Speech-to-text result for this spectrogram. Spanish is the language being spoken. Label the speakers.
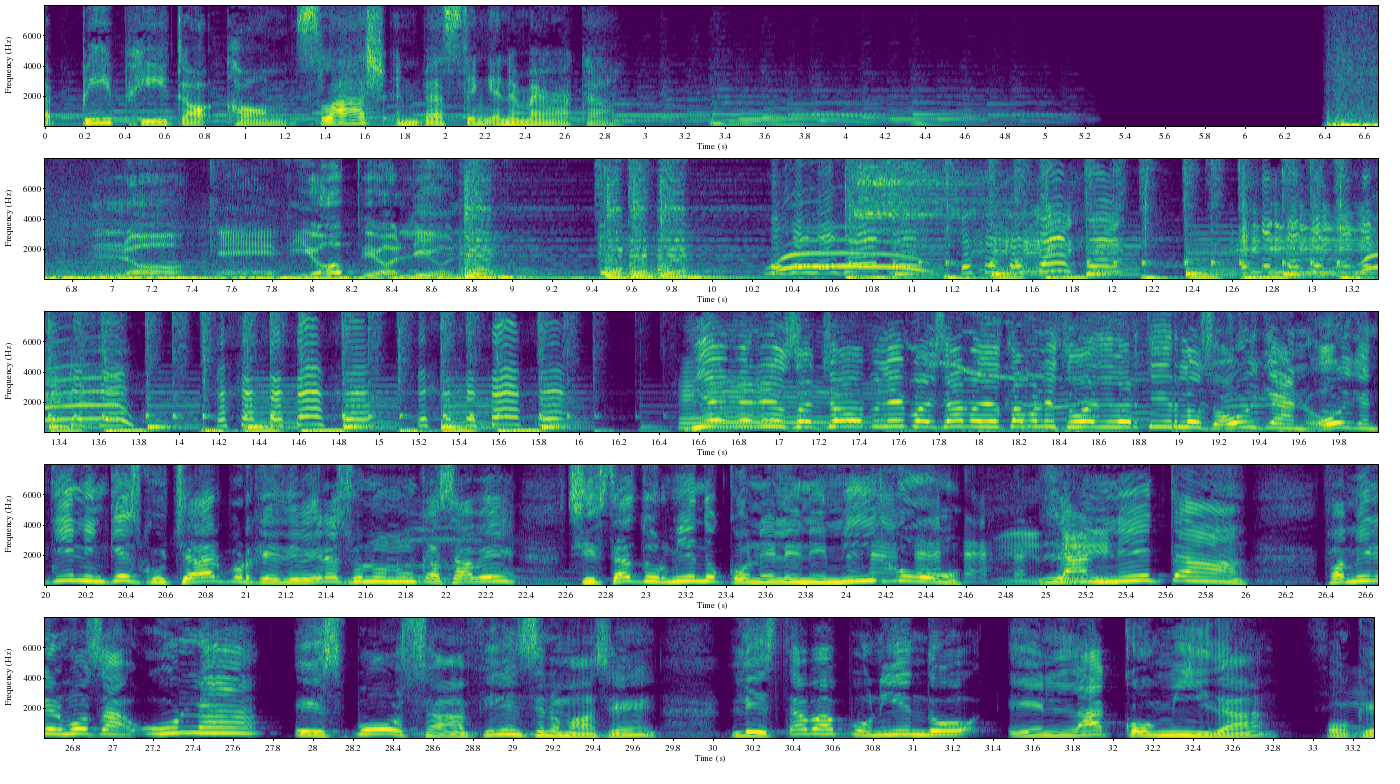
Speaker 1: at bp.com slash investing in America.
Speaker 2: Lo que vio Piolín.
Speaker 3: Bienvenidos a Choplin Paisano, ya estamos listos para divertirlos. Oigan, oigan, tienen que escuchar porque de veras uno nunca sabe si estás durmiendo con el enemigo.
Speaker 4: Sí,
Speaker 3: La
Speaker 4: sí.
Speaker 3: neta. Familia hermosa, una esposa, fíjense nomás, ¿eh? Le estaba poniendo en la comida, ¿ok?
